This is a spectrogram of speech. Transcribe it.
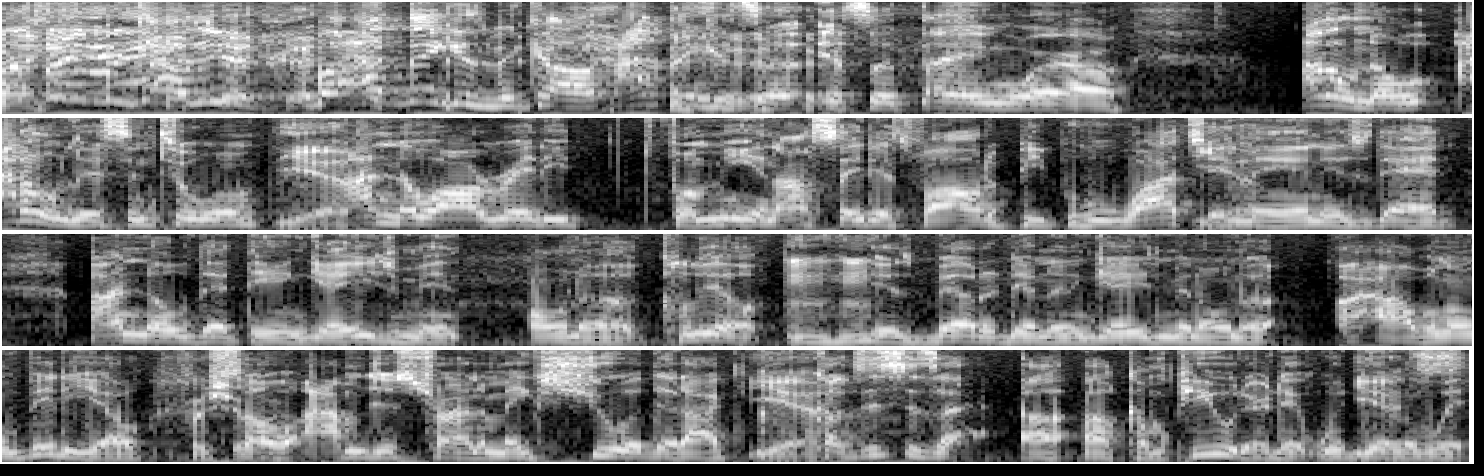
Like, because you, but I think it's because I think it's a it's a thing where I don't know. I don't listen to them. Yeah. I know already. For me, and I'll say this for all the people who watch it, Yeah. man, is that I know that the engagement on a clip Mm-hmm. is better than an engagement on a, hour long video. For sure. So I'm just trying to make sure that I, Yeah. because this is a, a a computer that we're dealing Yes, with.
